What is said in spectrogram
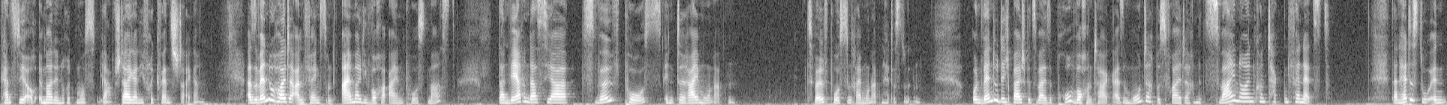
kannst du ja auch immer den Rhythmus ja, steigern, die Frequenz steigern. Also wenn du heute anfängst und einmal die Woche einen Post machst, dann wären das ja zwölf Posts in drei Monaten. Zwölf Posts in drei Monaten hättest du dann. Und wenn du dich beispielsweise pro Wochentag, also Montag bis Freitag, mit zwei neuen Kontakten vernetzt, dann hättest du in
